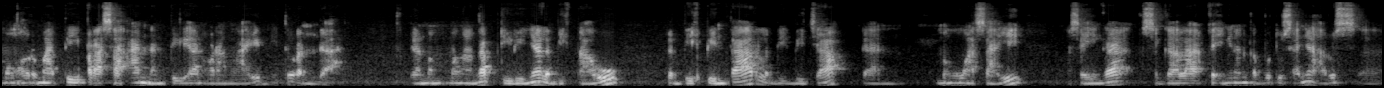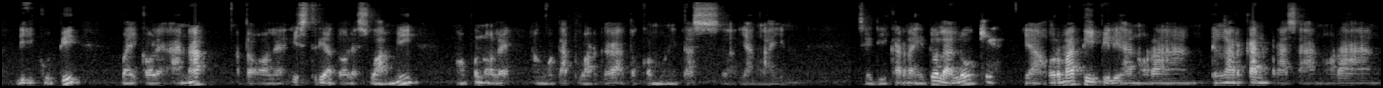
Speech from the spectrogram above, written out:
menghormati perasaan dan pilihan orang lain itu rendah dan menganggap dirinya lebih tahu, lebih pintar, lebih bijak dan menguasai sehingga segala keinginan keputusannya harus uh, diikuti baik oleh anak atau oleh istri atau oleh suami maupun oleh anggota keluarga atau komunitas uh, yang lain. Jadi karena itu lalu ya hormati pilihan orang, dengarkan perasaan orang,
